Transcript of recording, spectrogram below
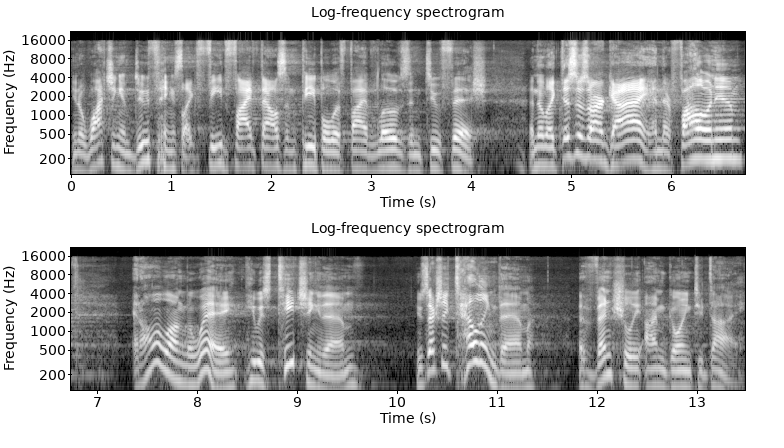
you know, watching him do things like feed 5,000 people with five loaves and two fish. And they're like, this is our guy. And they're following him. And all along the way, he was teaching them, he was actually telling them, eventually I'm going to die.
